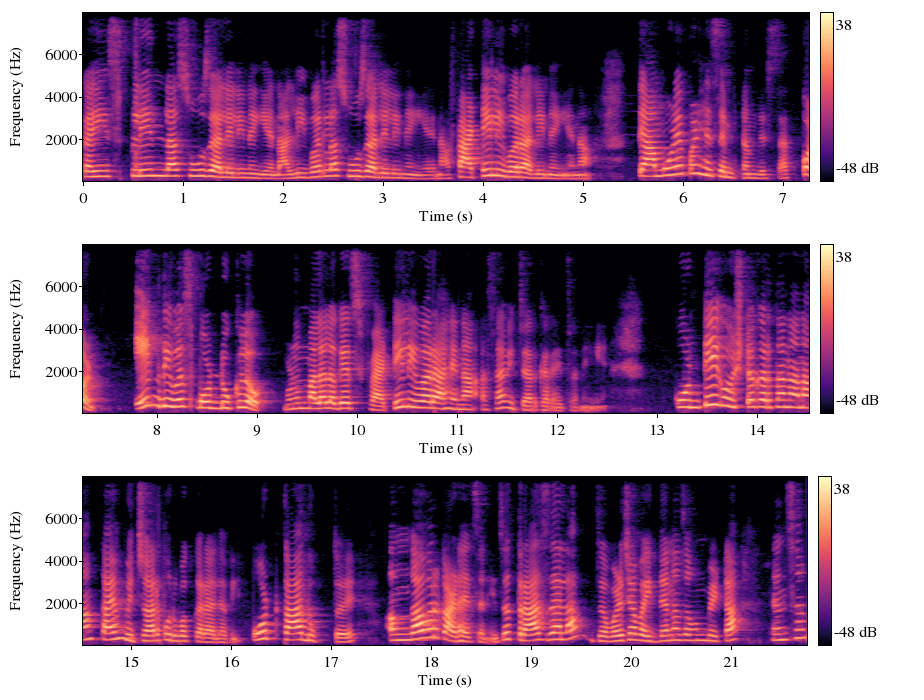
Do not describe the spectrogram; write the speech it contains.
काही स्प्लिनला सूज आलेली नाही आहे ना लिव्हरला सूज आलेली नाही आहे ना फॅटी लिव्हर आली नाही आहे ना त्यामुळे पण हे सिम्पटम दिसतात. पण एक दिवस पोट दुखलं म्हणून मला लगेच फॅटी लिव्हर आहे ना असा विचार करायचा नाही आहे कोणतीही गोष्ट करताना ना कायम विचारपूर्वक करायला हवी. पोट का दुखतंय अंगावर काढायचं नाही. जर त्रास झाला जवळच्या वैद्यांना जाऊन भेटा त्यांचं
